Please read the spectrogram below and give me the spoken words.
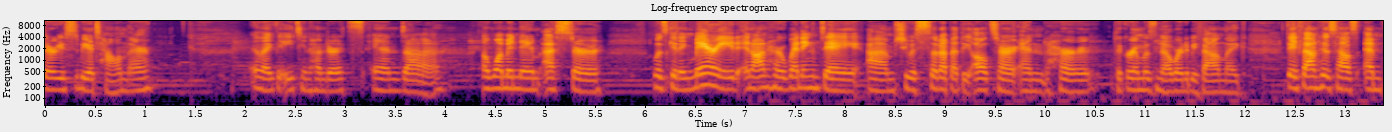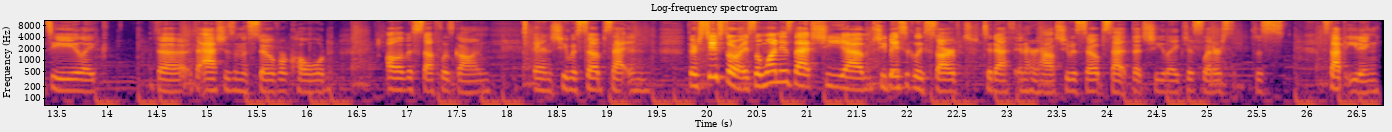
there used to be a town there in like the 1800s, and uh, a woman named Esther was getting married, and on her wedding day, um, she was stood up at the altar, and her the groom was nowhere to be found. Like they found his house empty, like the the ashes in the stove were cold, all of his stuff was gone, and she was so upset. And there's two stories. The one is that she um, she basically starved to death in her house. She was so upset that she like just let her just stopped eating.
